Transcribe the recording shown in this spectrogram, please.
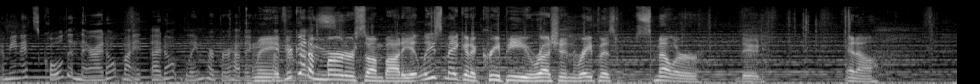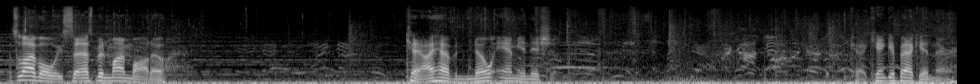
I mean, it's cold in there. I don't mind. I don't blame her for having. I mean, if you're gonna vests. murder somebody, at least make it a creepy Russian rapist smeller, dude. You know, that's what I've always said. That's been my motto. Okay, I have no ammunition. Okay, I can't get back in there.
